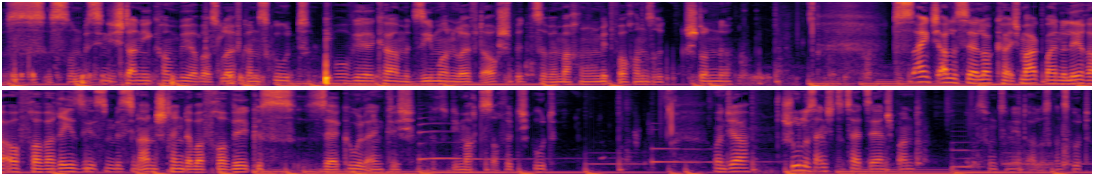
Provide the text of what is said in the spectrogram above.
Das ist so ein bisschen die Stani-Kombi, aber es läuft ganz gut. Povi LK mit Simon läuft auch spitze. Wir machen Mittwoch unsere Stunde. Das ist eigentlich alles sehr locker. Ich mag meine Lehrer auch. Frau Varesi ist ein bisschen anstrengend, aber Frau Wilk ist sehr cool eigentlich. Also die macht es auch wirklich gut. Und ja, Schule ist eigentlich zurzeit sehr entspannt. Es funktioniert alles ganz gut.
